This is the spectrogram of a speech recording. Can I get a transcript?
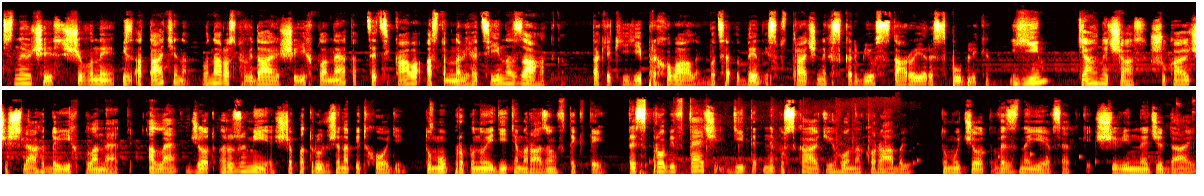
Дізнаючись, що вони із Ататіна, вона розповідає, що їх планета це цікава астронавігаційна загадка, так як її приховали, бо це один із втрачених скарбів Старої Республіки. Їм тягне час, шукаючи шлях до їх планети. Але Джот розуміє, що патруль вже на підході, тому пропонує дітям разом втекти. При спробі втечі діти не пускають його на корабль, тому Джот визнає все-таки, що він не джедай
